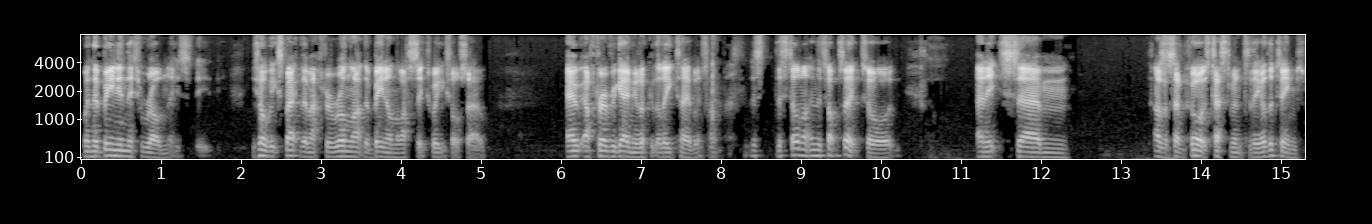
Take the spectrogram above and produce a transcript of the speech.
when they've been in this run, it's it, you sort of expect them after a run like they've been on the last six weeks or so. After every game, you look at the league table. It's like they're still not in the top six, or and it's um, as I said before, it's testament to the other teams.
